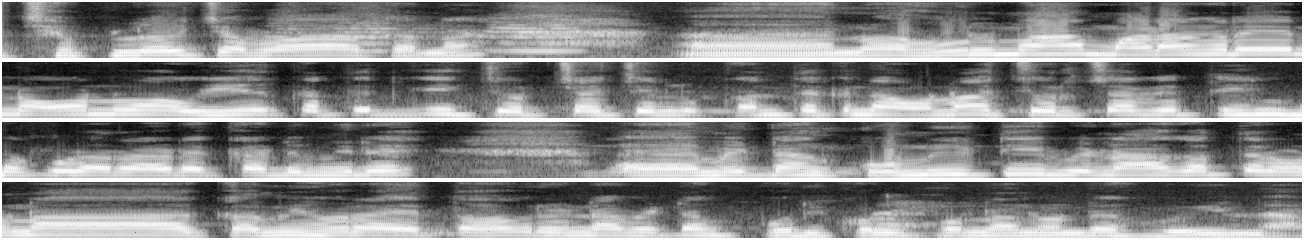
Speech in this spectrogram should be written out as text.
छपल चाबाकना हूल महा माड़ ना चर्चा चलू कान चर्चा के तीन बाकुड़ा रार एकाडेमी मिट्टा कमिटी बना कर कमीहरा एतहबा परिकल्पना ना। होना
